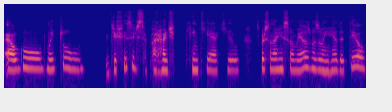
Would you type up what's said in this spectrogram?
É algo muito difícil de separar de quem que é aquilo. Os personagens são mesmos, o enredo é teu.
